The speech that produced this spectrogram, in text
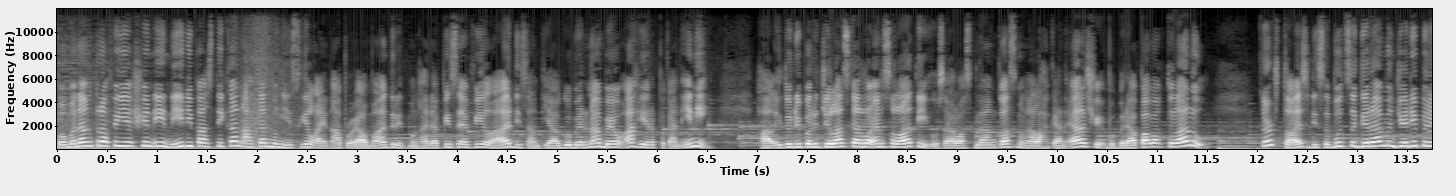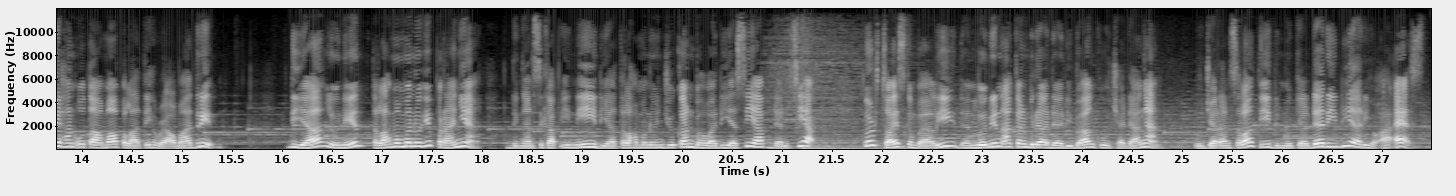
Pemenang trofi Yashin ini dipastikan akan mengisi line up Real Madrid menghadapi Sevilla di Santiago Bernabeu akhir pekan ini. Hal itu diperjelas Carlo Ancelotti usai Los Blancos mengalahkan Elche beberapa waktu lalu. Courtois disebut segera menjadi pilihan utama pelatih Real Madrid. Dia, Lunin, telah memenuhi perannya. Dengan sikap ini, dia telah menunjukkan bahwa dia siap dan siap. Courtois kembali dan Lunin akan berada di bangku cadangan. Ujar Ancelotti dinukil dari Diario AS.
